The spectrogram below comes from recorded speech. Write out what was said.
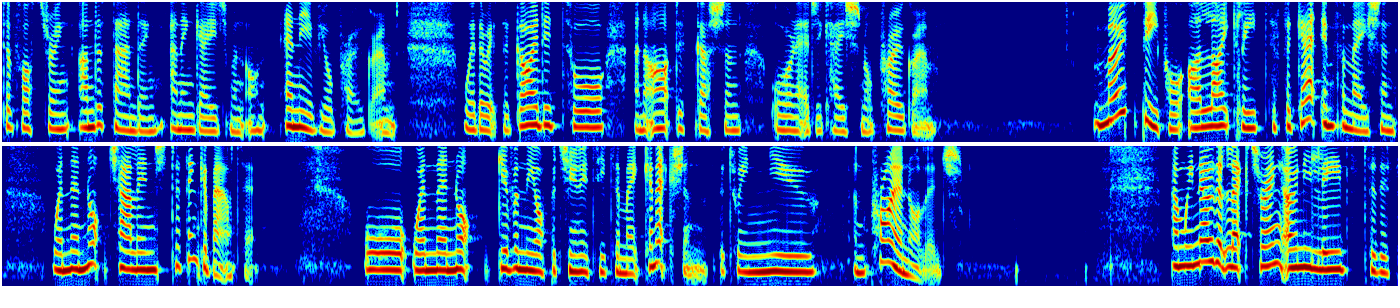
to fostering understanding and engagement on any of your programs, whether it's a guided tour, an art discussion, or an educational program. Most people are likely to forget information when they're not challenged to think about it, or when they're not given the opportunity to make connections between new and prior knowledge. And we know that lecturing only leads to this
